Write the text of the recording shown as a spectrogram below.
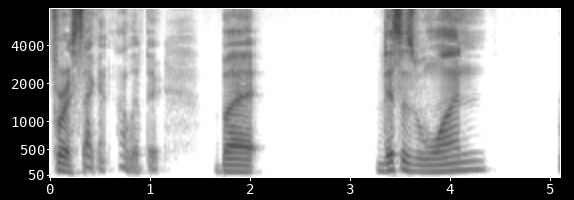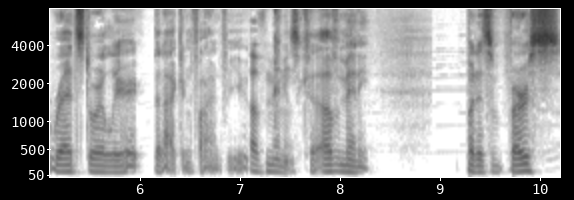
For a second, I lived there, but this is one Red Store lyric that I can find for you Of many. of many, but it's verse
